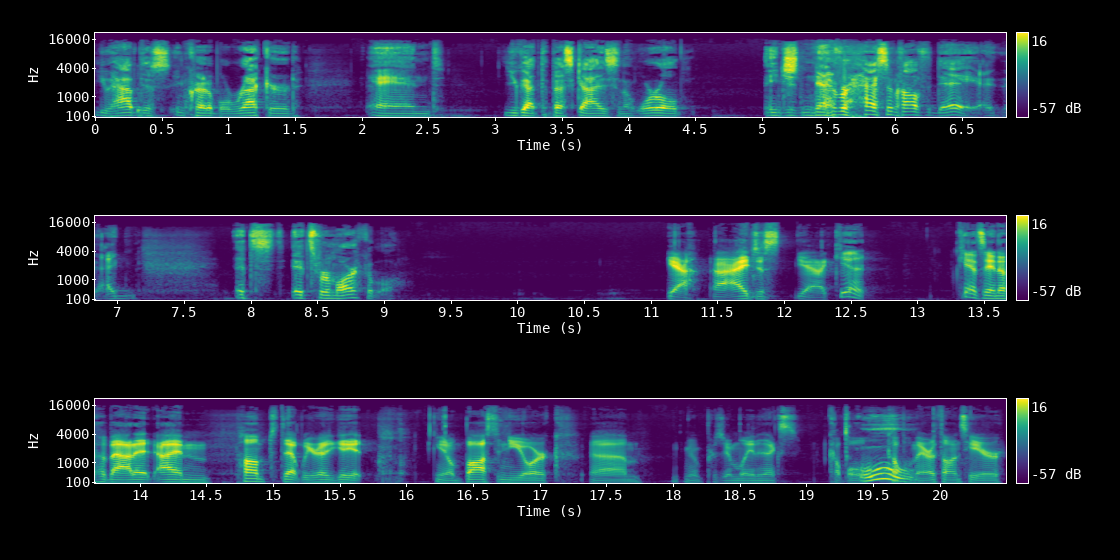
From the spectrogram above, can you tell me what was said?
you have this incredible record and you got the best guys in the world, he just never has an off day. I, I, it's it's remarkable. yeah, I just yeah, I can't can't say enough about it. I'm pumped that we're going to get you know Boston, New York, um, you know, presumably the next couple Ooh. couple marathons here.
